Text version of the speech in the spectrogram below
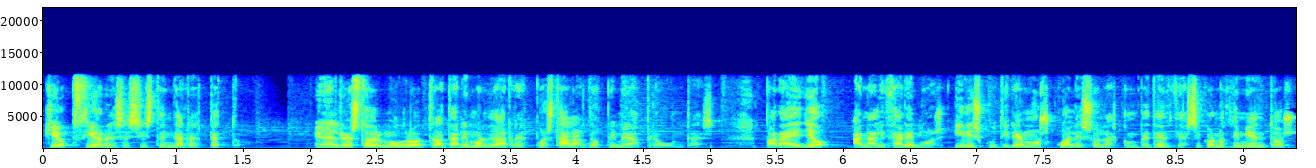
¿Qué opciones existen ya al respecto? En el resto del módulo trataremos de dar respuesta a las dos primeras preguntas. Para ello, analizaremos y discutiremos cuáles son las competencias y conocimientos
